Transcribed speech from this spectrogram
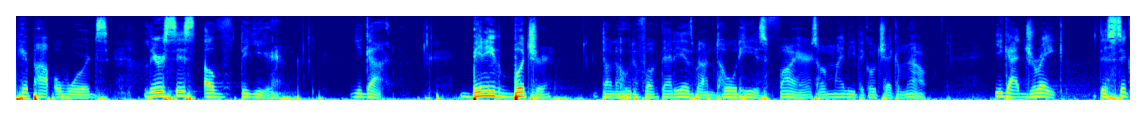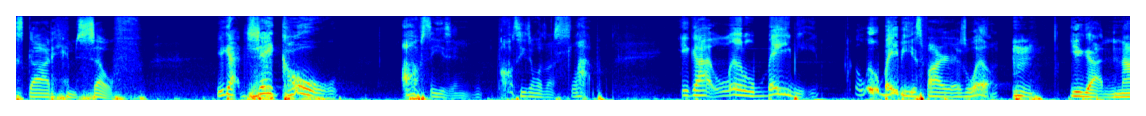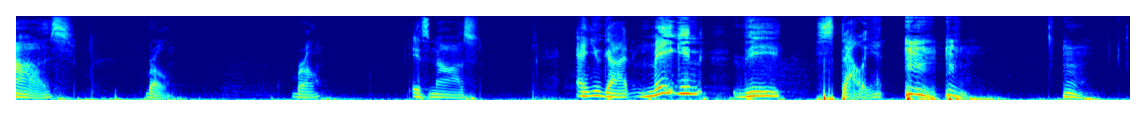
Hip Hop Awards, Lyricist of the Year. You got Benny the Butcher. Don't know who the fuck that is, but I'm told he is fire, so I might need to go check him out. You got Drake, the sixth god himself. You got J. Cole. Off season. Off season was a slap. You got Lil Baby. Lil Baby is fire as well. you got Nas. Bro. Bro. It's Nas. And you got Megan Thee Stallion. mm.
